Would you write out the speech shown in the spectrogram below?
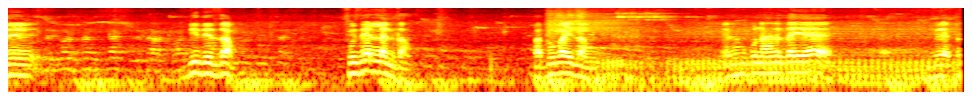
যে বিদেশ যাম, সুইজারল্যান্ড যাম বা দুবাই যাম। এরকম কোন হানে যাই দু একটা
